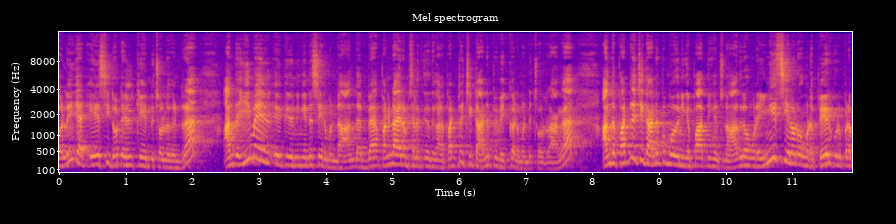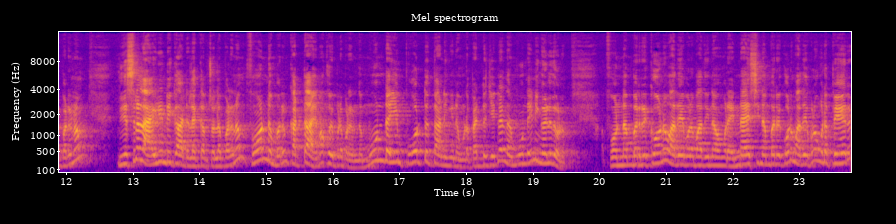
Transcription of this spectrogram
college at AC dot LK என்று சொல்லுகின்ற அந்த இமெயிலுக்கு நீங்கள் என்ன செய்யணும்டா அந்த பன்னெண்டாயிரம் செலுத்தியதுக்கான பற்றுச்சீட்டை அனுப்பி வைக்கணும்னு சொல்கிறாங்க அந்த பற்றுச்சீட்டை அனுப்பும்போது நீங்கள் பார்த்தீங்கன்னு சொன்னால் அதில் உங்களோட இனிஷியலோட உங்களோட பேர் குறிப்பிடப்படணும். நேஷனல் ஐடென்டி கார்டு இலக்கம் சொல்லப்படணும். ஃபோன் நம்பரும் கட்டாயமாக குறிப்பிடப்படணும். இந்த மூண்டையும் போட்டு தான் நீங்கள் உங்களோட பற்றுச்சீட்டில் இந்த மூண்டையும் நீங்கள் எழுதணும். ஃபோன் நம்பர் இருக்கணும் அதே போல் பார்த்தீங்கன்னா உங்களோட என்ஐசி நம்பர் இருக்கணும் அதே போல் உங்களோட பேர்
